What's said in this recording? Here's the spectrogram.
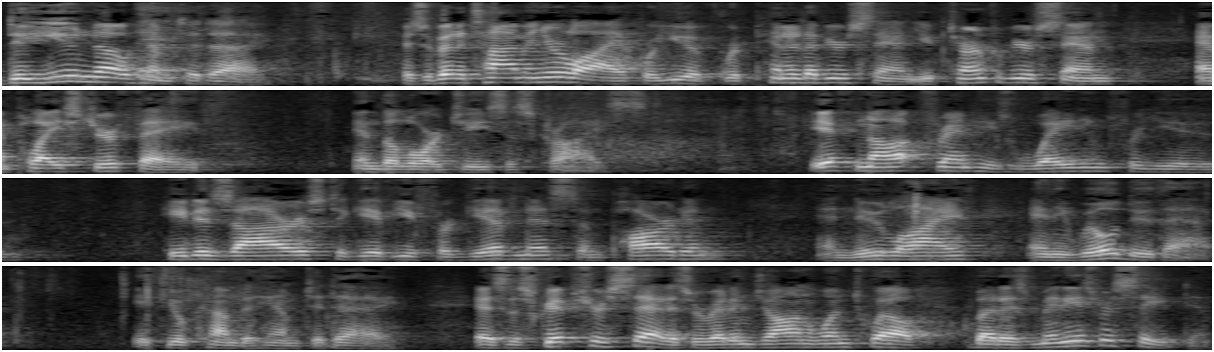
Do you know him today? Has there been a time in your life where you have repented of your sin, you've turned from your sin, and placed your faith in the Lord Jesus Christ? If not, friend, he's waiting for you. He desires to give you forgiveness and pardon and new life, and he will do that if you'll come to him today. As the scripture said, as we read in John 1.12, but as many as received him,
